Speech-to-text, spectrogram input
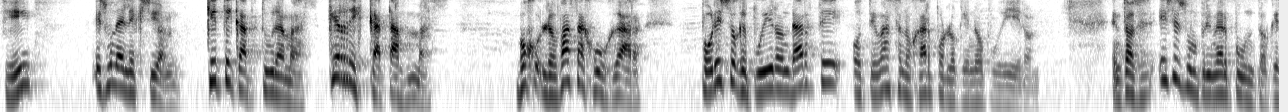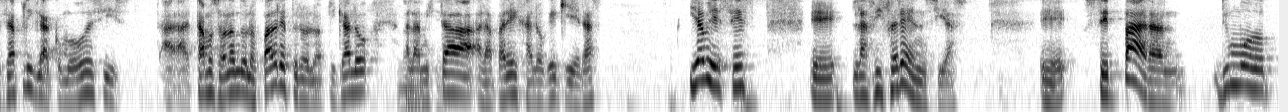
¿Sí? Es una elección. ¿Qué te captura más? ¿Qué rescatás más? ¿Vos los vas a juzgar por eso que pudieron darte o te vas a enojar por lo que no pudieron? Entonces, ese es un primer punto que se aplica, como vos decís, a- estamos hablando de los padres, pero lo aplicalo a la amistad, a la pareja, a lo que quieras. Y a veces eh, las diferencias eh, separan de un modo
